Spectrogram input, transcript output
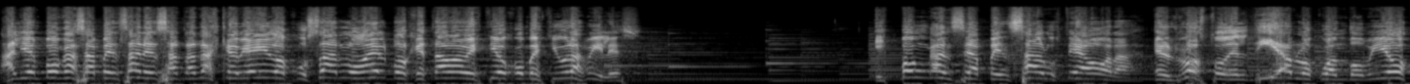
Alguien póngase a pensar en Satanás que había ido a acusarlo a él porque estaba vestido con vestiduras viles. Y pónganse a pensar usted ahora el rostro del diablo cuando vio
